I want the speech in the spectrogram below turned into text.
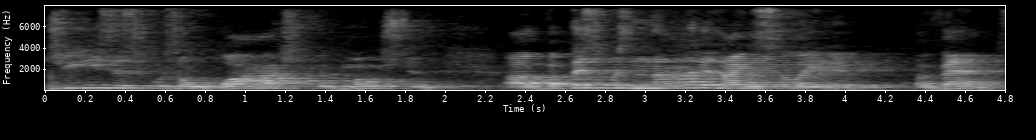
Jesus was awash with motion. Uh, but this was not an isolated event,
